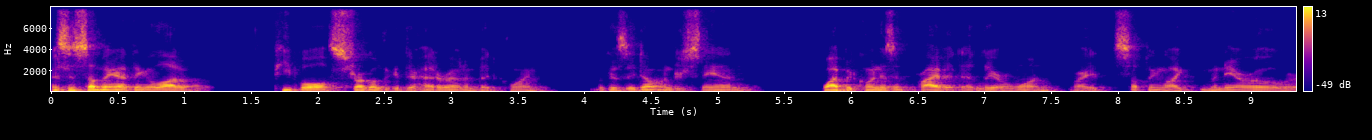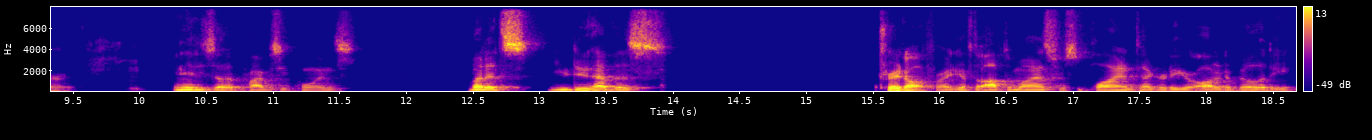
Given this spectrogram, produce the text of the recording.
this is something I think a lot of people struggle to get their head around in Bitcoin because they don't understand why Bitcoin isn't private at layer one, right? Something like Monero or any of these other privacy coins. but it's you do have this trade-off, right? You have to optimize for supply integrity or auditability,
